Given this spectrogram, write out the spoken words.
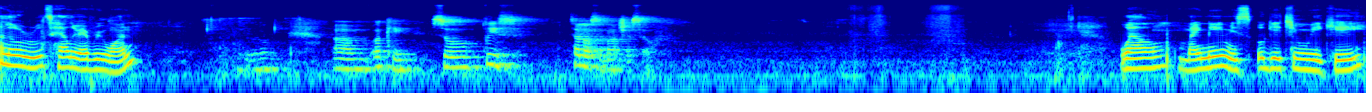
Hello, Ruth. Hello, everyone. Um, okay, so please tell us about yourself. Well, my name is Ogechi Nweke.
